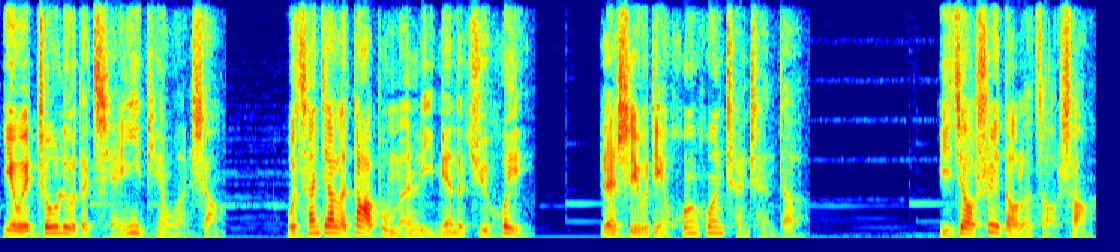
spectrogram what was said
因为周六的前一天晚上，我参加了大部门里面的聚会，人是有点昏昏沉沉的，一觉睡到了早上。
